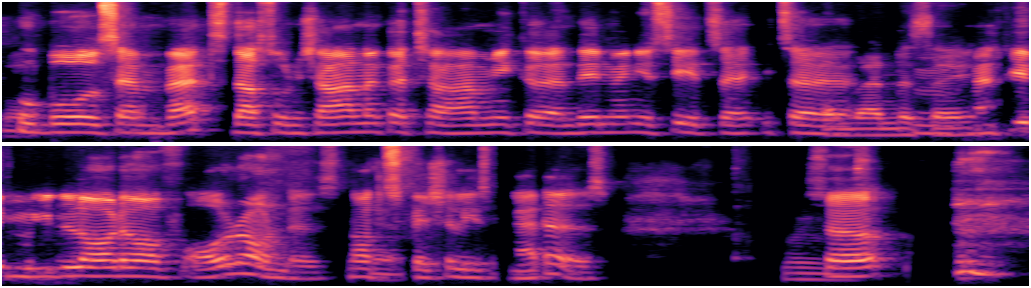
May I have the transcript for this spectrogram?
yeah. who bowls and bats. Dasun Shanaka, Chamika, and then when you see it's a it's a massive middle order of all rounders, not yeah. specialist batters. Mm. So.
